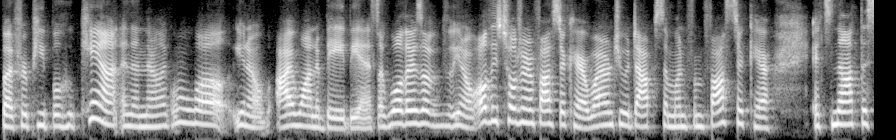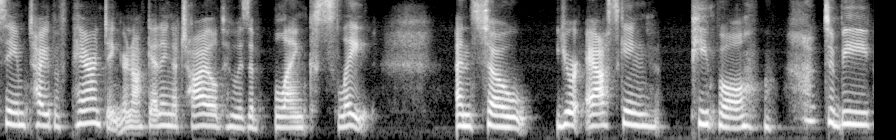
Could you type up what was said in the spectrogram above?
But for people who can't, and then they're like, well, well, you know, I want a baby. And it's like, well, there's a, you know, all these children in foster care. Why don't you adopt someone from foster care? It's not the same type of parenting. You're not getting a child who is a blank slate. And so you're asking people to be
